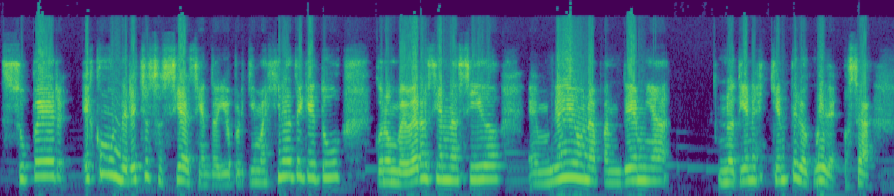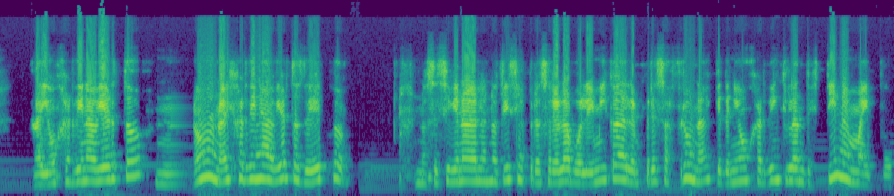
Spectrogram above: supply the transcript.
súper, es como un derecho social, siento yo, porque imagínate que tú con un bebé recién nacido, en medio de una pandemia, no tienes quien te lo cuide. O sea, ¿hay un jardín abierto? No, no hay jardines abiertos. De hecho, no sé si vieron en las noticias, pero salió la polémica de la empresa Fruna, que tenía un jardín clandestino en Maipú.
